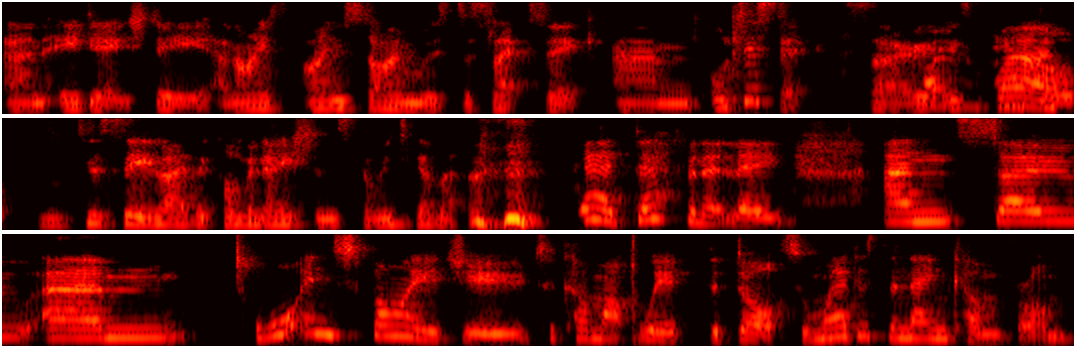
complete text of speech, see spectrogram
and ADHD, and Einstein was dyslexic and autistic. So oh, it's wow to see like the combinations coming together. yeah, definitely. And so, um, what inspired you to come up with the dots, and where does the name come from?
